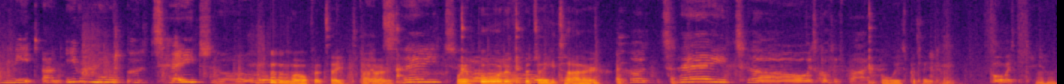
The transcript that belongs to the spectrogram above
So today we are going to have meat and even more potato. More potato. potato. We're bored of potato. Potato. It's cottage pie. Always potato. Always. Mhm.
